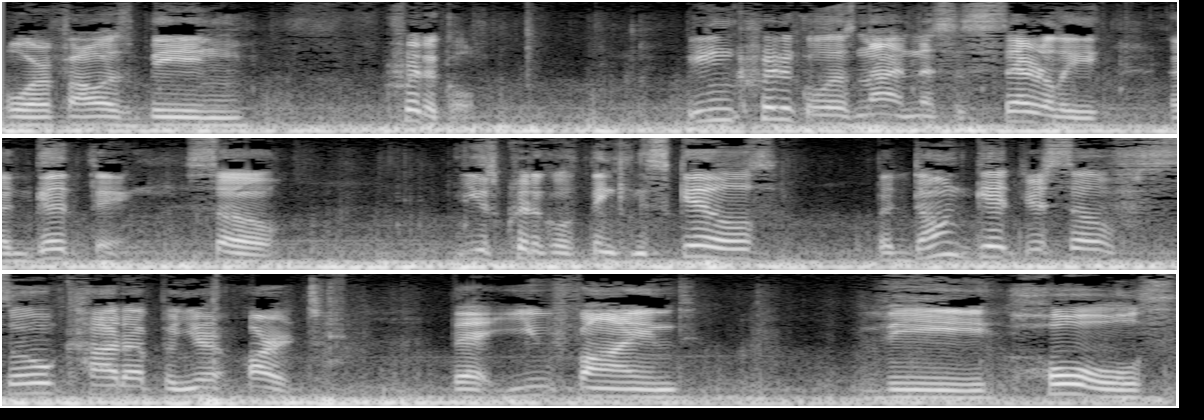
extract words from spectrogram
or if I was being critical. Being critical is not necessarily a good thing. So use critical thinking skills, but don't get yourself so caught up in your art that you find the holes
